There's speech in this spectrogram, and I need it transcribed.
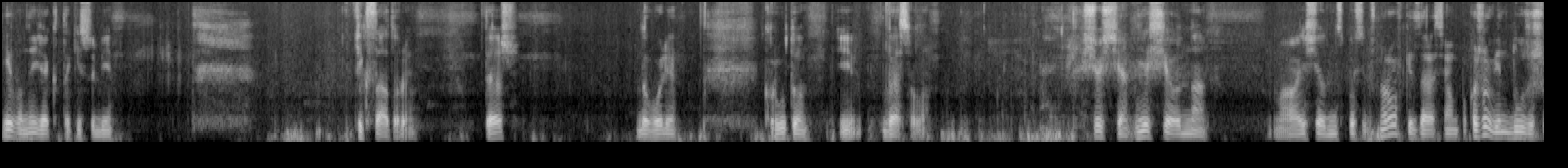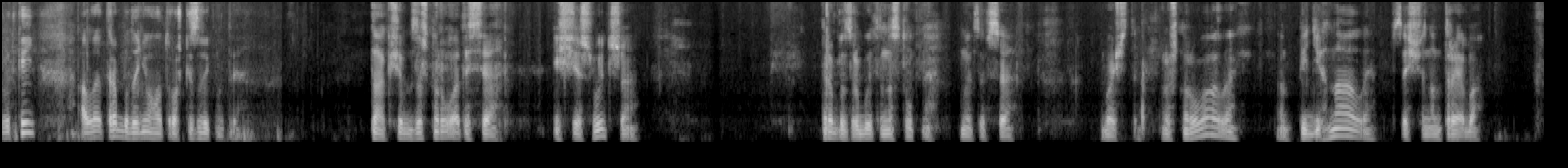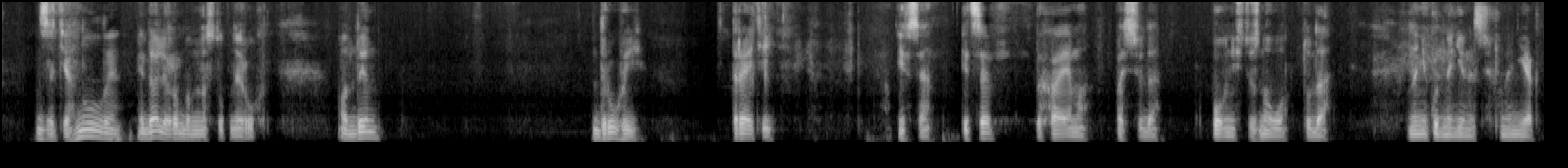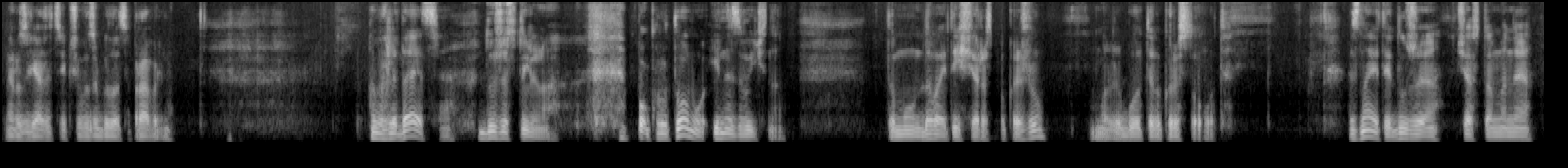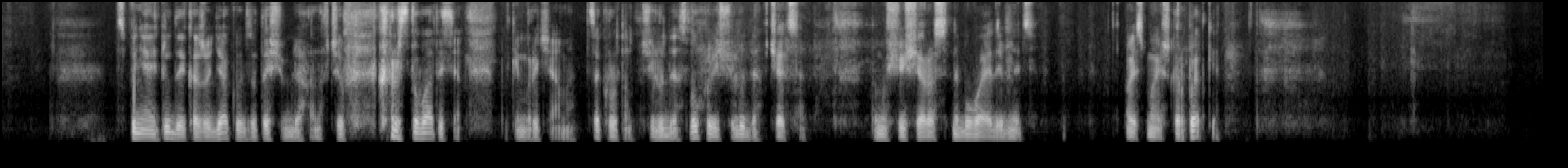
І вони як такі собі фіксатори. Теж доволі круто і весело. Що ще? Є ще одна. Ще один спосіб шнуровки. Зараз я вам покажу. Він дуже швидкий, але треба до нього трошки звикнути. Так, щоб зашнуруватися іще швидше, треба зробити наступне. Ми це все, бачите, розшнурували, підігнали, все, що нам треба, затягнули, і далі робимо наступний рух. Один, другий, третій, і все. І це впихаємо ось сюди, повністю знову туди. Воно нікуди не дінеться, воно ніяк не розв'яжеться, якщо ви зробили це правильно. Виглядає це дуже стильно, по-крутому і незвично. Тому давайте ще раз покажу, може будете використовувати. Знаєте, дуже часто мене спиняють люди і кажуть дякую за те, що бляха навчив користуватися такими речами. Це круто, що люди слухають, що люди вчаться. Тому що ще раз не буває дрібниць. Ось мої шкарпетки.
